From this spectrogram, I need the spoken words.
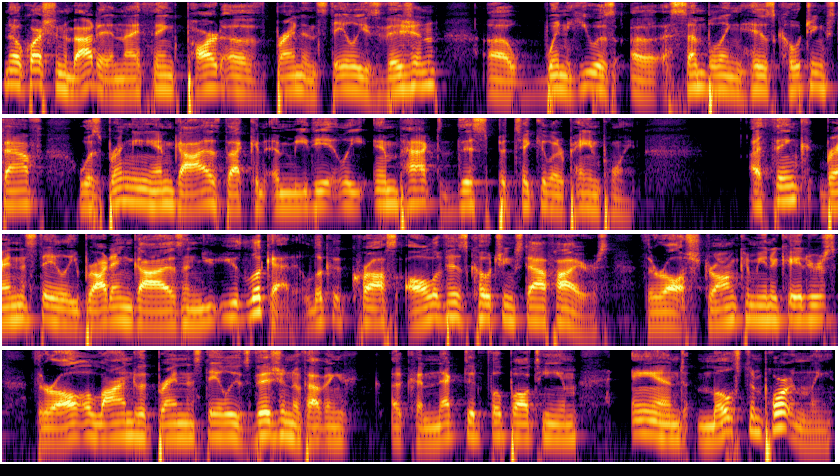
No question about it. And I think part of Brandon Staley's vision uh, when he was uh, assembling his coaching staff was bringing in guys that can immediately impact this particular pain point. I think Brandon Staley brought in guys, and you, you look at it, look across all of his coaching staff hires. They're all strong communicators. They're all aligned with Brandon Staley's vision of having a connected football team. And most importantly,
